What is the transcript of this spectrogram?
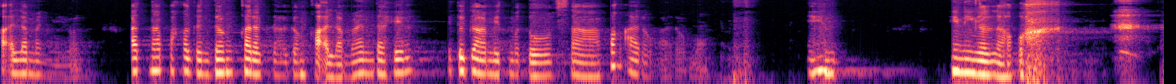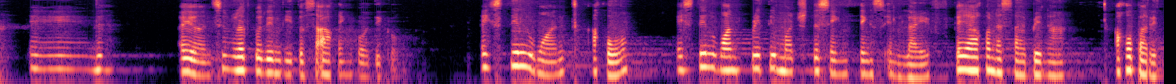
kaalaman ngayon. At napakagandang karagdagang kaalaman dahil igagamit mo to sa pang-araw-araw mo. And hiningal na ako. And ayun, sinulat ko din dito sa aking kodigo. I still want, ako, I still want pretty much the same things in life. Kaya ako nasabi na ako pa rin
